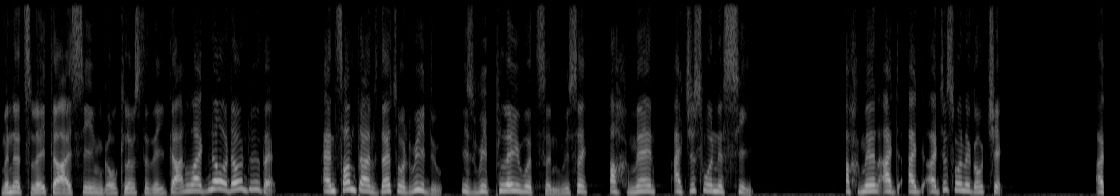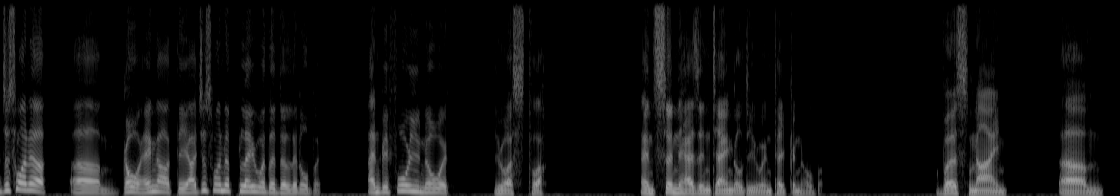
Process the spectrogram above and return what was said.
minutes later, I see him go close to the heater. I'm like, no, don't do that. And sometimes that's what we do, is we play with sin. We say, ah, man, I just want to see. Ah, man, I, I, I just want to go check. I just want to um, go hang out there. I just want to play with it a little bit. And before you know it, you are struck. And sin has entangled you and taken over. Verse 9, um,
